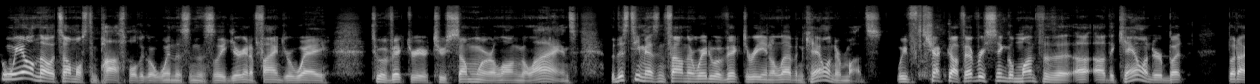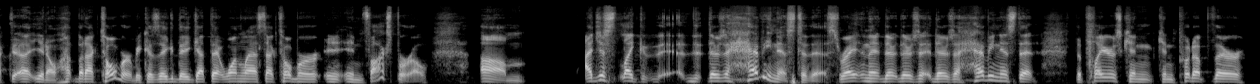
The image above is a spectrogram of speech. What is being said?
We all know it's almost impossible to go win this in this league. You're going to find your way to a victory or two somewhere along the lines. But this team hasn't found their way to a victory in 11 calendar months. We've checked off every single month of the uh, of the calendar, but but uh, you know, but October because they they got that one last October in, in Foxborough. Um, I just like th- there's a heaviness to this, right? And there, there's a, there's a heaviness that the players can can put up their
